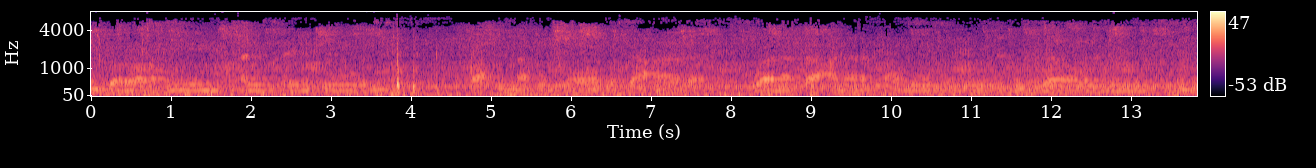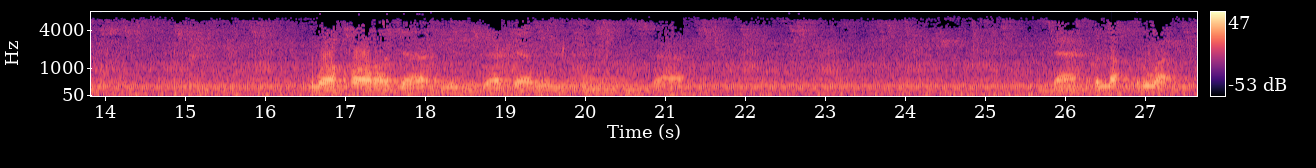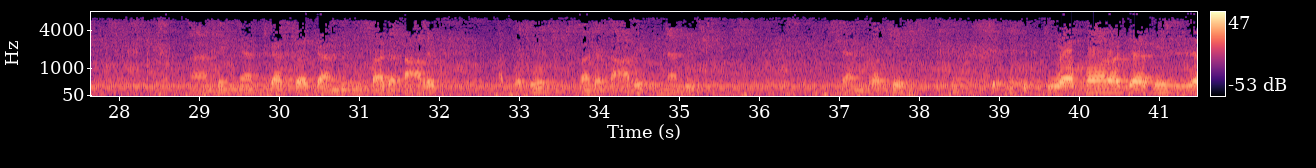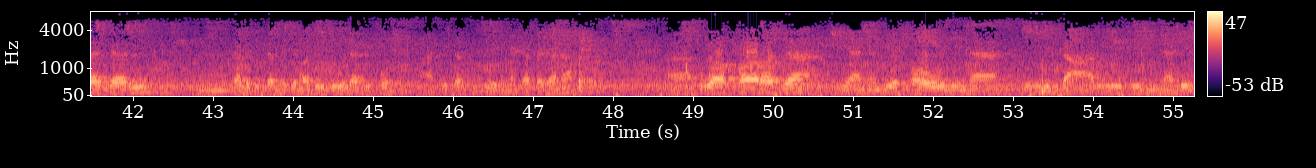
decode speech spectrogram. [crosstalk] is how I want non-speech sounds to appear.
إبراهيم البيتوري رحمه الله تعالى ونفعنا بعلوم الهدى وخرج بالذكر الأنثى dan telah keluar dengan kata kami pada ta'rif apa tu? Pada ta'rif Nabi dan Rasul. Wa kharaja bil zakari hmm, kalau kita melihat dulu lagi pun ha, kita setuju dengan kata jana. Ha, wa kharaja yani bi qawlina fi ta'rifin nabi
